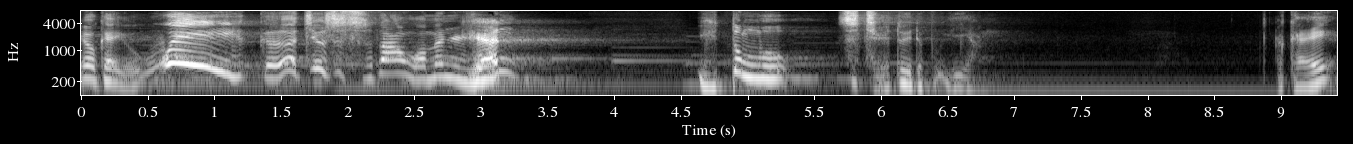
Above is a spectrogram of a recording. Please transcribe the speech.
OK，位格就是使到我们人与动物是绝对的不一样。OK，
